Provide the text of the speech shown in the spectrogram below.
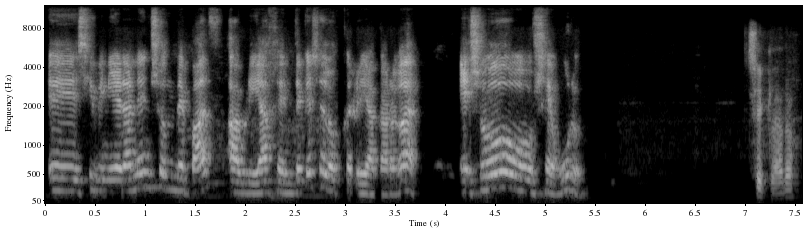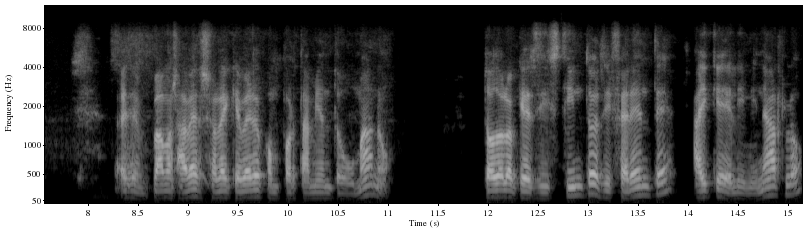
eh, si vinieran en son de paz, habría gente que se los querría cargar. Eso seguro. Sí, claro. Vamos a ver, solo hay que ver el comportamiento humano. Todo lo que es distinto, es diferente, hay que eliminarlo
